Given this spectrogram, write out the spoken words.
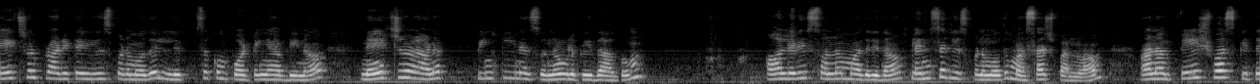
நேச்சுரல் ப்ராடக்டை யூஸ் பண்ணும்போது லிப்ஸுக்கும் போட்டிங்க அப்படின்னா நேச்சுரலான பிங்கினஸ் வந்து உங்களுக்கு இதாகும். ஆல்ரெடி சொன்ன மாதிரி தான் கிளென்சர் யூஸ் பண்ணும்போது மசாஜ் பண்ணலாம். ஆனால் ஃபேஸ் வாஷ் கிட்ட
